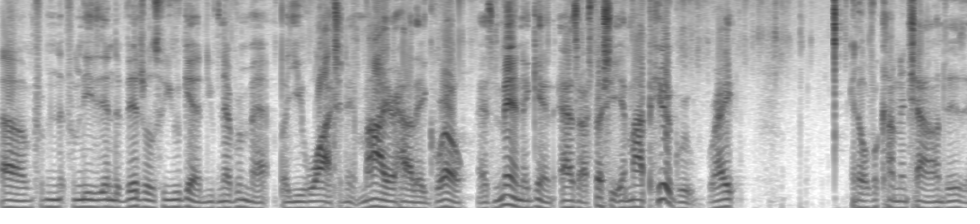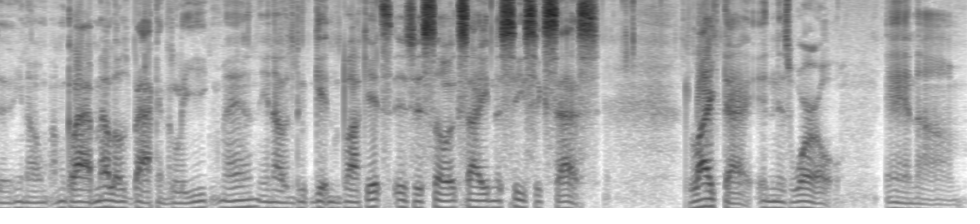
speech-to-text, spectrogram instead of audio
um, from from these individuals who you again you've never met, but you watch and admire how they grow as men. Again, as our especially in my peer group, right? And overcoming challenges, and you know, I'm glad Melo's back in the league, man. You know, getting buckets. It's just so exciting to see success like that in this world. And um,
